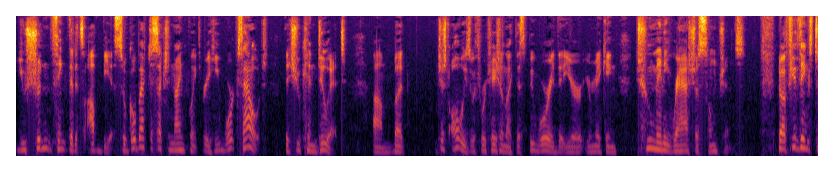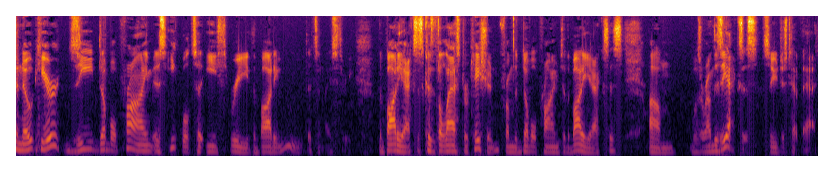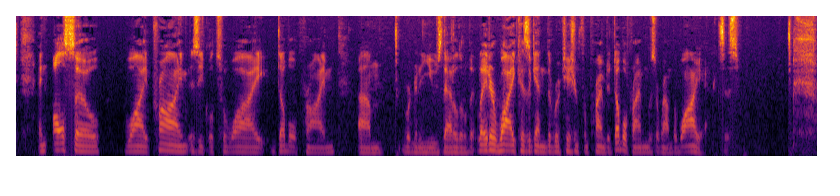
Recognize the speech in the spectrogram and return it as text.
you shouldn't think that it's obvious. So go back to section 9.3. He works out that you can do it. Um, but just always with rotation like this, be worried that you're you're making too many rash assumptions. Now, a few things to note here: z double prime is equal to e3, the body. Ooh, that's a nice three. The body axis, because the last rotation from the double prime to the body axis um, was around the z-axis, so you just have that. And also, y prime is equal to y double prime. Um, we're going to use that a little bit later. Why? Because again, the rotation from prime to double prime was around the y-axis.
